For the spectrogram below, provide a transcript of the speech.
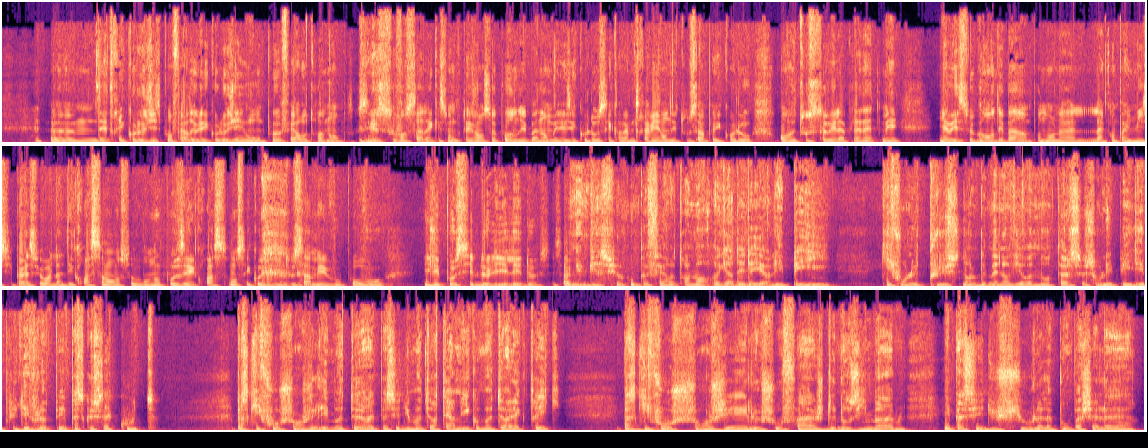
euh, d'être écologiste pour faire de l'écologie ou on peut faire autrement? Parce que c'est souvent ça la question que les gens se posent. On dit bah non mais les écolos c'est quand même très bien, on est tous un peu écolos, on va tous sauver la planète. Mais il y avait ce grand débat hein, pendant la, la, campagne municipale sur la décroissance, où on opposait croissance, économie, tout ça. Mais vous, pour vous, il est possible de lier les deux, c'est ça Mais bien sûr qu'on peut faire autrement. Regardez d'ailleurs les pays qui font le plus dans le domaine environnemental, ce sont les pays les plus développés parce que ça coûte. Parce qu'il faut changer les moteurs et passer du moteur thermique au moteur électrique. Parce qu'il faut changer le chauffage de nos immeubles et passer du fioul à la pompe à chaleur.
